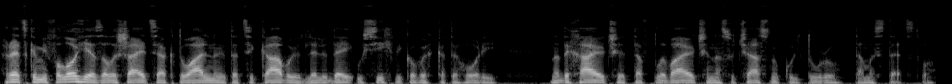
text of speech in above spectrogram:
Грецька міфологія залишається актуальною та цікавою для людей усіх вікових категорій, надихаючи та впливаючи на сучасну культуру та мистецтво.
